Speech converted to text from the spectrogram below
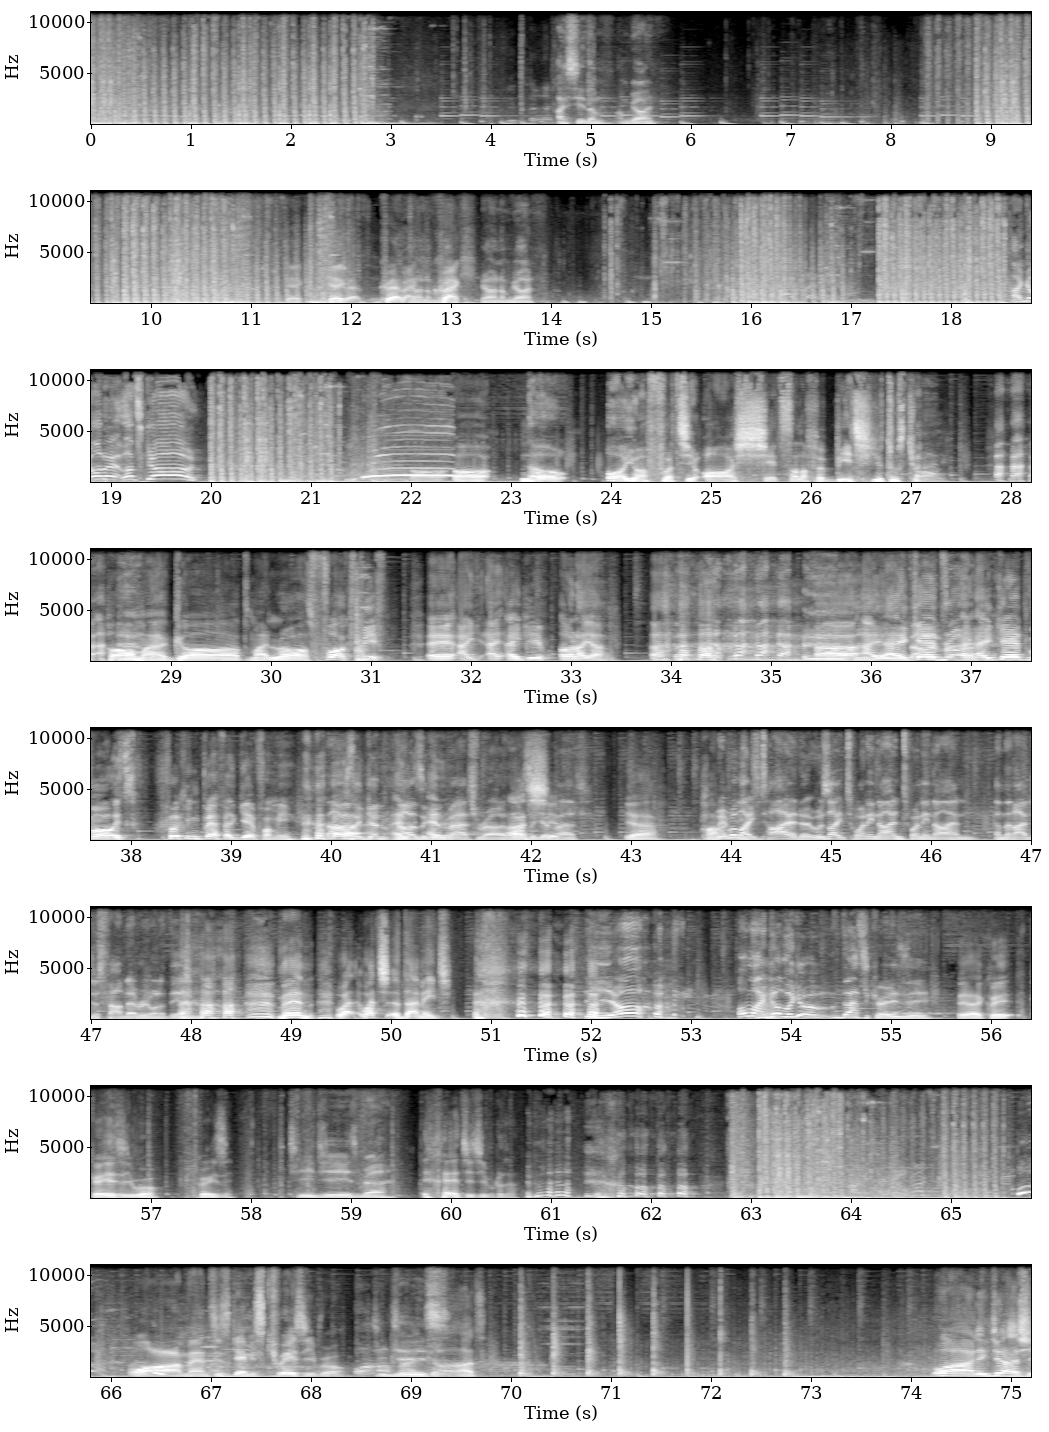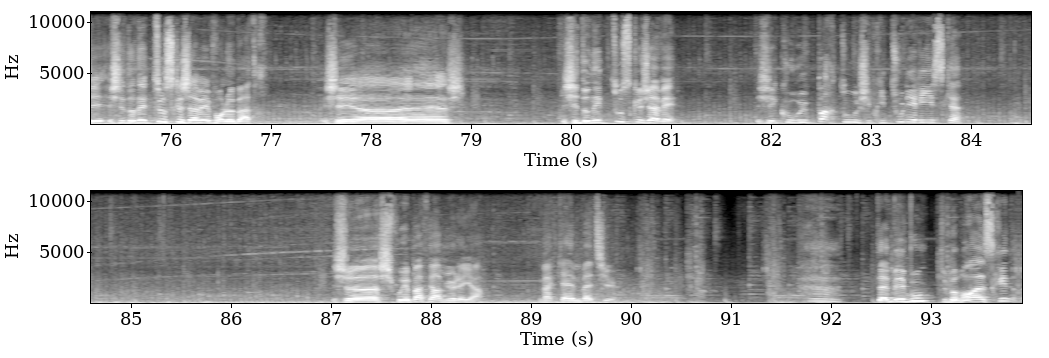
I see them. I'm going. Okay, okay, crack, Going, I'm crack. Going, I'm going. I got it. Let's go. Oh, no. Oh, you are 40. Oh, shit, son of a bitch. You're too strong. oh my god, my lord. Fuck, fifth. Uh, I, I, I give all I have. uh, I, I can't, bro. I, I can't more. It's fucking perfect game for me. That was a good. That was a good match, bro. That Ah, was a good shit. match. Yeah. We were like tied. It was like 29-29, and then I just found everyone at the end. man, what, what's uh, damage? Yo! Oh my god, look at that's crazy. Yeah, cra crazy, bro. Crazy. GG's, bro. GG, brother. oh man, this game is crazy, bro. Oh my GG's. god. Ouah, les gars, j'ai donné tout ce que j'avais pour le battre. J'ai euh, j'ai donné tout ce que j'avais. J'ai couru partout, j'ai pris tous les risques. Je, je pouvais pas faire mieux, les gars. Il m'a quand même battu. T'as Bébou, tu peux prendre un screen?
